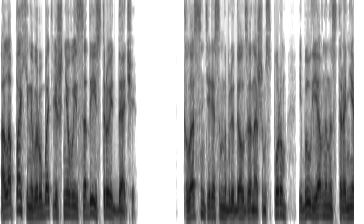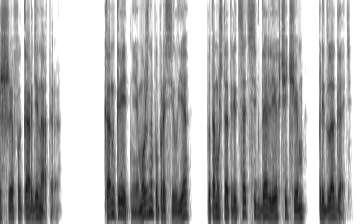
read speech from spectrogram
а Лопахины вырубать вишневые сады и строить дачи. Класс с интересом наблюдал за нашим спором и был явно на стороне шефа-координатора. «Конкретнее можно?» — попросил я, потому что отрицать всегда легче, чем предлагать.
